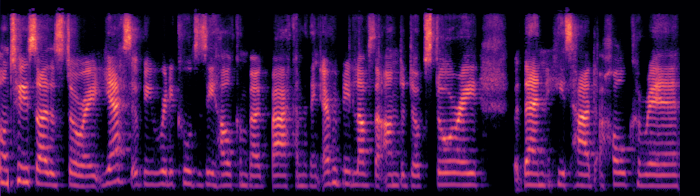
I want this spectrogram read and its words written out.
on two sides of the story. Yes it would be really cool to see hulkenberg back and i think everybody loves that underdog story but then he's had a whole career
